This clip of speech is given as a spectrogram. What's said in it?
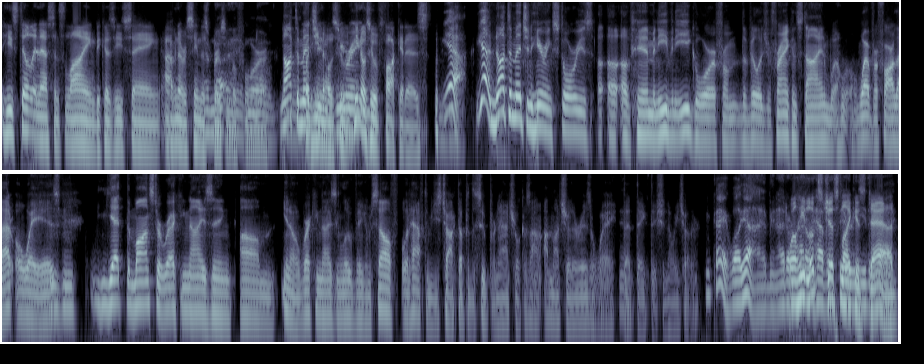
he's still in essence lying because he's saying I've never seen this No, person uh, before. no, Not to no. But he mention knows who he knows who the fuck it is. Yeah, yeah. Not to mention hearing stories o- o- of him and even Igor from the village of Frankenstein, wh- wh- however far that away is. Mhm. Yet the monster recognizing, um, you know, recognizing Ludwig himself would have to be just chalked up to the supernatural because I'm, I'm not sure there is a way Yeah. that they, they should know each other. Okay, well, yeah. I mean, I don't. Well, he don't looks have just like his dad.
